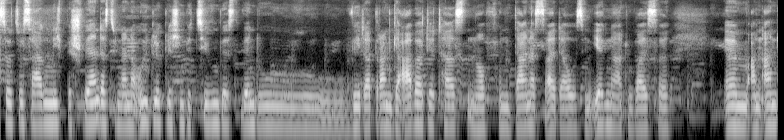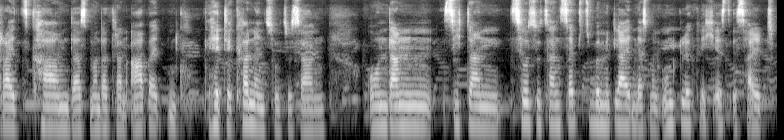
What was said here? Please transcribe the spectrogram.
sozusagen nicht beschweren, dass du in einer unglücklichen Beziehung bist, wenn du weder daran gearbeitet hast, noch von deiner Seite aus in irgendeiner Art und Weise ähm, an Anreiz kam, dass man daran arbeiten hätte können, sozusagen und dann sich dann sozusagen selbst zu bemitleiden, dass man unglücklich ist, ist halt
